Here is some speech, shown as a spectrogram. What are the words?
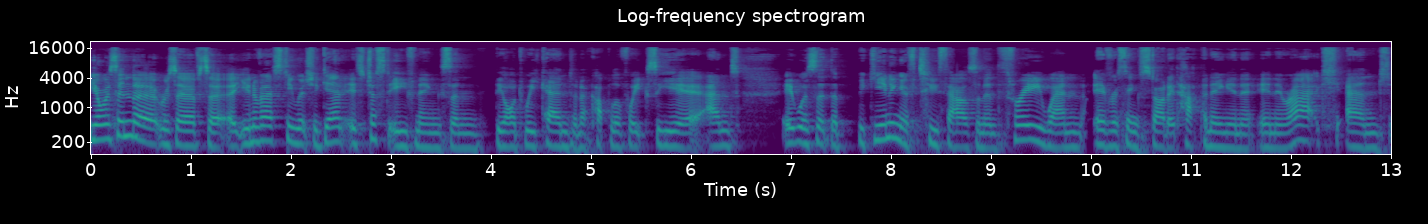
I was in the reserves at, at, university, which again, it's just evenings and the odd weekend and a couple of weeks a year. And it was at the beginning of 2003 when everything started happening in, in Iraq and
